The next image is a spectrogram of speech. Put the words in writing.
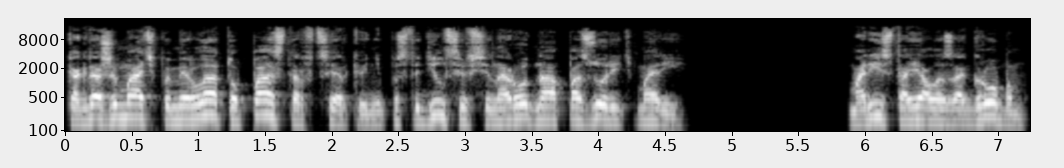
Когда же мать померла, то пастор в церкви не постыдился всенародно опозорить Мари. Мари стояла за гробом,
